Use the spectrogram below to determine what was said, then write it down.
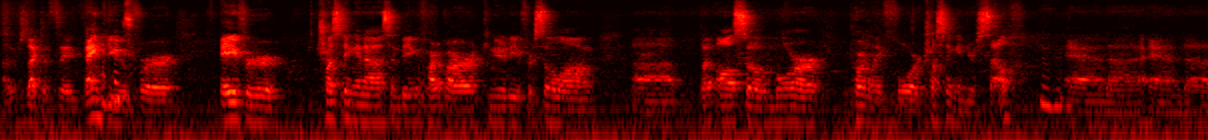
I would just like to say thank you for a for trusting in us and being a part of our community for so long, uh, but also more importantly for trusting in yourself Mm-hmm. and uh, and uh,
